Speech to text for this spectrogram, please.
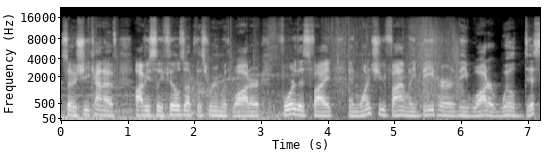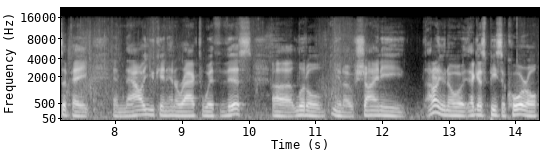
So she kind of obviously fills up this room with water for this fight. And once you finally beat her, the water will dissipate. And now you can interact with this uh, little, you know, shiny. I don't even know, I guess, piece of coral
